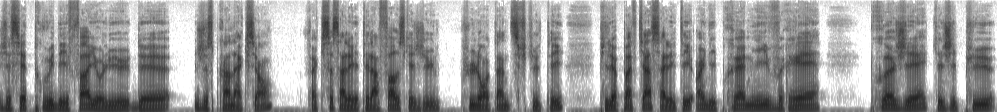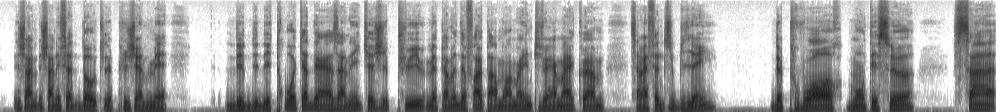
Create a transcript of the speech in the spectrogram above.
j'essayais de trouver des failles au lieu de juste prendre action. Fait que ça, ça a été la phase que j'ai eu le plus longtemps de difficulté. Puis le podcast, ça a été un des premiers vrais projets que j'ai pu. J'en ai fait d'autres, le plus jeune, mais de- de- des trois, quatre dernières années que j'ai pu me permettre de faire par moi-même. Puis vraiment, comme ça m'a fait du bien de pouvoir monter ça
